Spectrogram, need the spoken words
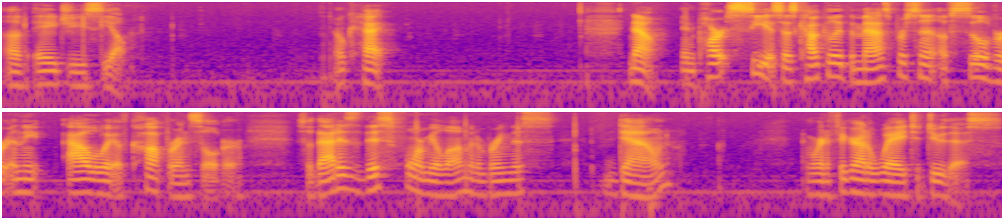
of AgCl. Okay. Now, in part C, it says calculate the mass percent of silver in the alloy of copper and silver. So that is this formula. I'm going to bring this down. And we're going to figure out a way to do this.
